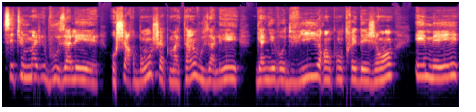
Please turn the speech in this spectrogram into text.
c'est une vous allez au charbon chaque matin, vous allez gagner votre vie, rencontrer des gens, aimer,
